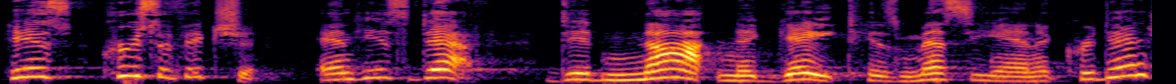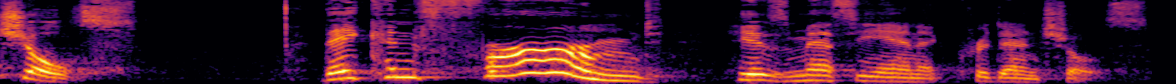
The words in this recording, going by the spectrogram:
His crucifixion and his death did not negate his messianic credentials. They confirmed his messianic credentials.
